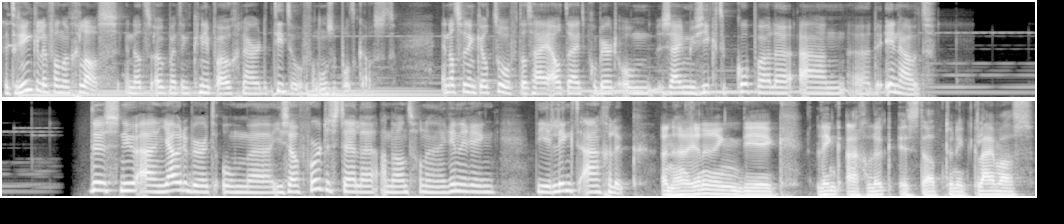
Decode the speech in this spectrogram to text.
het rinkelen van een glas. En dat is ook met een knipoog naar de titel van onze podcast. En dat vind ik heel tof, dat hij altijd probeert om zijn muziek te koppelen aan uh, de inhoud. Dus nu aan jou de beurt om uh, jezelf voor te stellen aan de hand van een herinnering die je linkt aan geluk. Een herinnering die ik link aan geluk is dat toen ik klein was,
